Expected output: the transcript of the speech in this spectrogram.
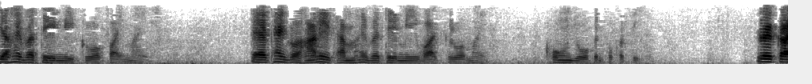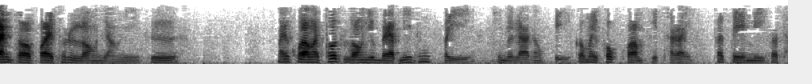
จะให้พระเตมีกลัวไฟไหมแต่ท่านก็หาได้ทำให้พระเตมีหวาดกลัวไหม้ คงอยู่เป็นปกติรายการต่อไปทดลองอย่างนี้คือหมายความว่าทดลองอยู่แบบนี้ทั้งปีที่เวลาทั้งปีก็ไม่พบความผิดอะไร พระเตมีก็ท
